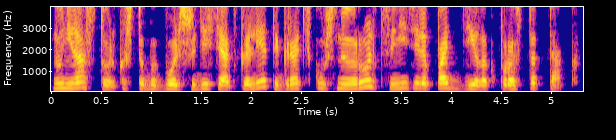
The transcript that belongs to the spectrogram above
но не настолько, чтобы больше десятка лет играть скучную роль ценителя подделок просто так.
